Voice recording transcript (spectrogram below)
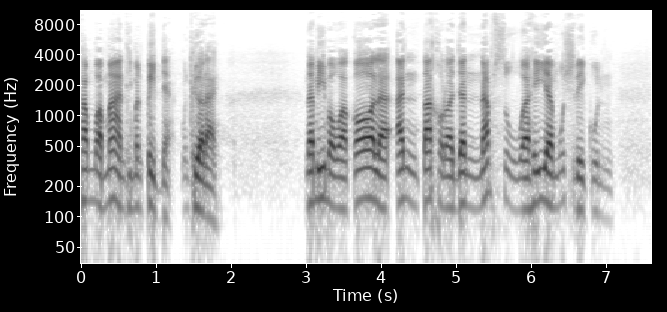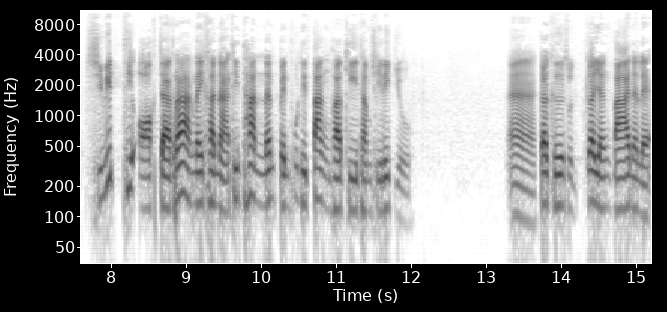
คำว่าม่านที่มันปิดเนี่ยมันคืออะไร นบีบอกว่าก็ละอันตัครจันนับสูวะฮิยมุชริกุล ชีวิตที่ออกจากร่างในขณะที่ท่านนั้นเป็นผู้ที่ตั้งภาคีทำชีริกอยู่ อ่า ก็คือสุดก็ยังตายนั่นแหละ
